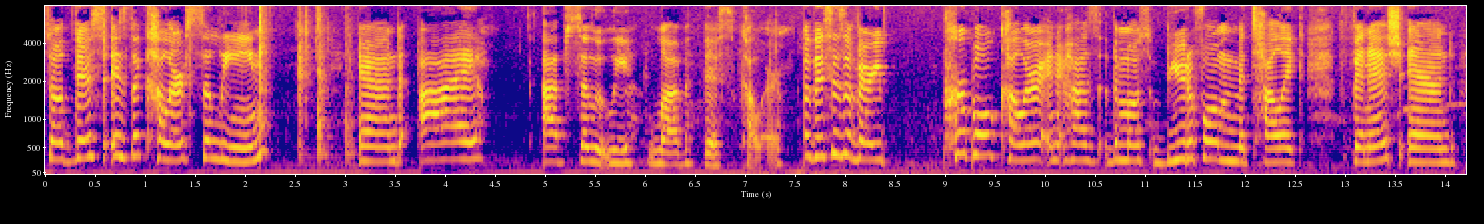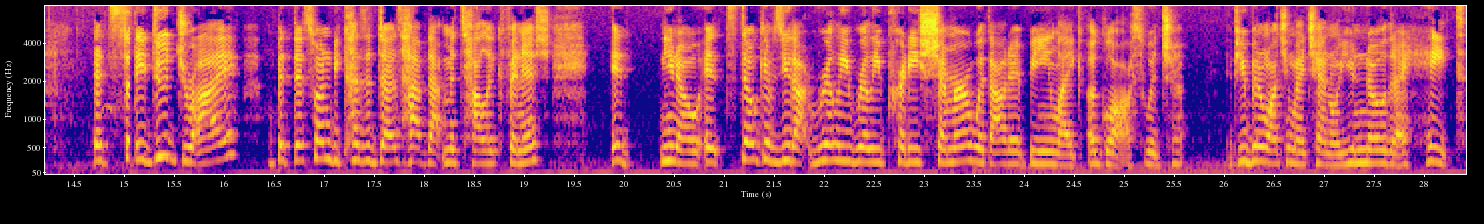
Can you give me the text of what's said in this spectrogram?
So this is the color Selene and I absolutely love this color. So this is a very purple color and it has the most beautiful metallic finish and it's they do dry but this one because it does have that metallic finish it you know it still gives you that really really pretty shimmer without it being like a gloss which if you've been watching my channel you know that I hate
